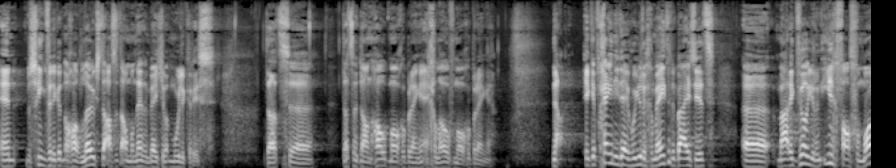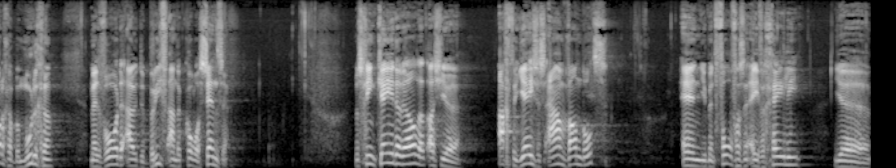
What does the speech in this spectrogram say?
En misschien vind ik het nog het leukste als het allemaal net een beetje wat moeilijker is. Dat, uh, dat we dan hoop mogen brengen en geloof mogen brengen. Nou, ik heb geen idee hoe jullie gemeente erbij zit. Uh, maar ik wil jullie in ieder geval vanmorgen bemoedigen met woorden uit de brief aan de Colossense. Misschien ken je dat wel, dat als je achter Jezus aanwandelt en je bent vol van zijn evangelie, je,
